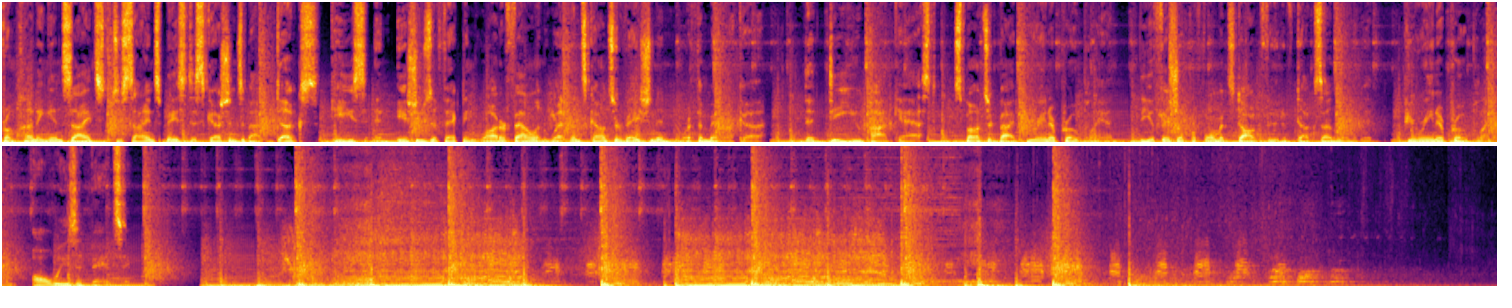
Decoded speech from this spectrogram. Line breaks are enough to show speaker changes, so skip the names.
From hunting insights to science based discussions about ducks, geese, and issues affecting waterfowl and wetlands conservation in North America. The DU Podcast, sponsored by Purina Pro Plan, the official performance dog food of Ducks Unlimited. Purina Pro Plan, always advancing.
